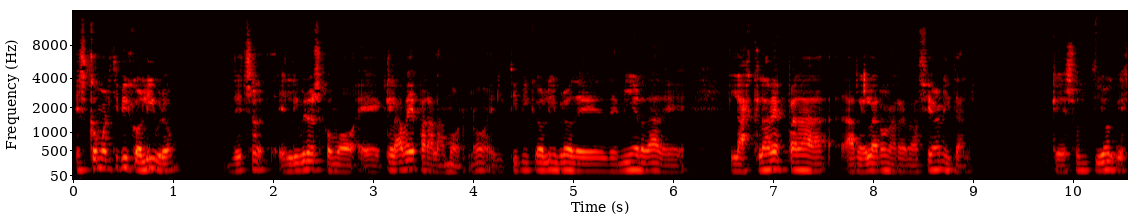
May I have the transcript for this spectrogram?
Es como el típico libro. De hecho, el libro es como eh, clave para el amor, ¿no? El típico libro de, de mierda de las claves para arreglar una relación y tal. Que es un tío que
